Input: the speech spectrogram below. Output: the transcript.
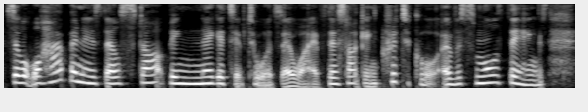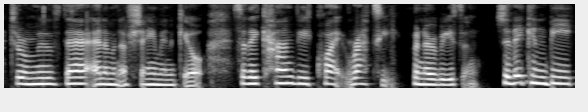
So what will happen happen is they'll start being negative towards their wife. They'll start getting critical over small things to remove their element of shame and guilt. So they can be quite ratty for no reason. So they can be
